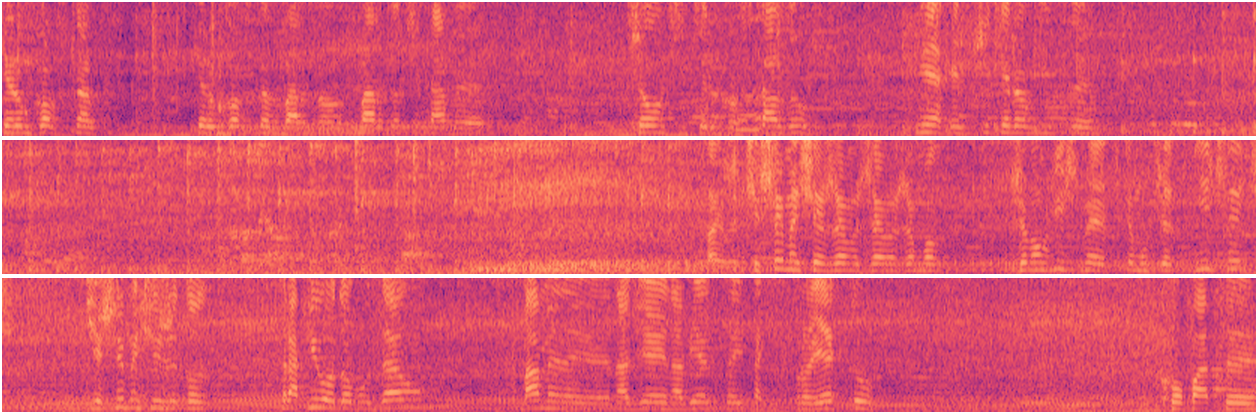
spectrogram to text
kierunkowskaz, kierunkowskaz bardzo, bardzo ciekawy, przełącznik kierunkowskazów, nie jakieś przy kierownicy. Także cieszymy się, że, że, że, że mogliśmy w tym uczestniczyć. Cieszymy się, że to trafiło do muzeum. Mamy nadzieję na więcej takich projektów. Chłopacy e,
